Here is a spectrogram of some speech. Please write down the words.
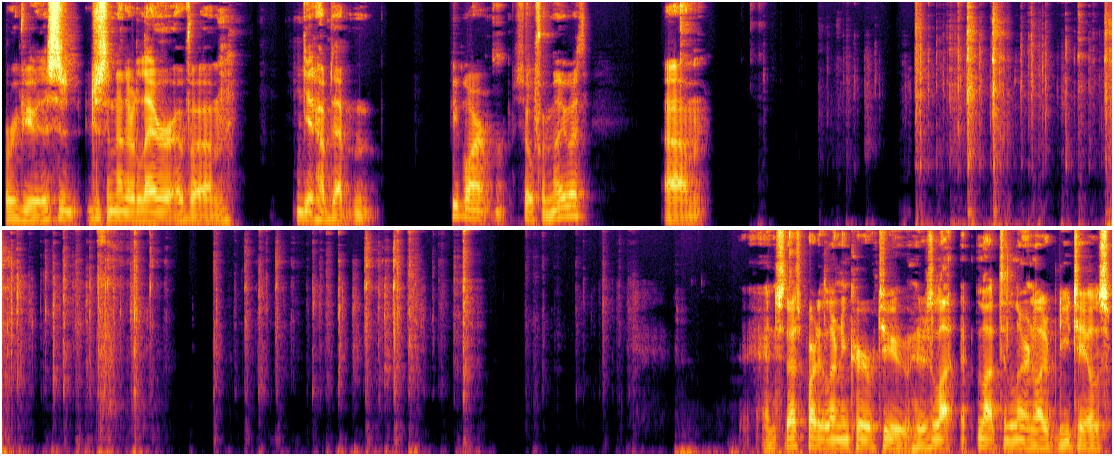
for review. This is just another layer of um, GitHub that people aren't so familiar with. Um, and so that's part of the learning curve too. There's a lot, a lot to learn, a lot of details.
